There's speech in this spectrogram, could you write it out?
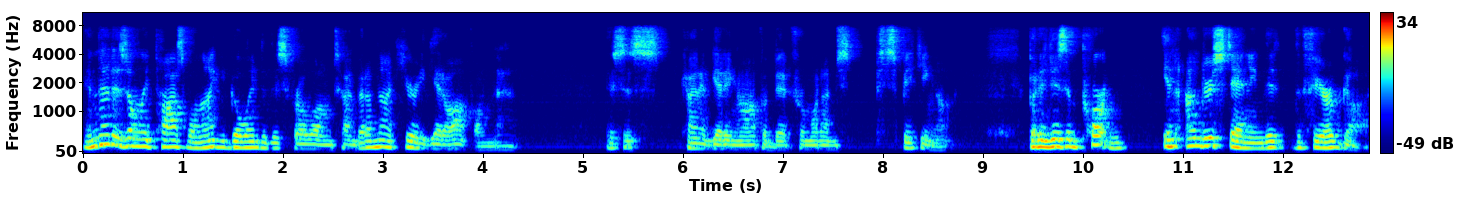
and that is only possible, and I could go into this for a long time, but I'm not here to get off on that. This is kind of getting off a bit from what I'm speaking on. But it is important in understanding the, the fear of God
